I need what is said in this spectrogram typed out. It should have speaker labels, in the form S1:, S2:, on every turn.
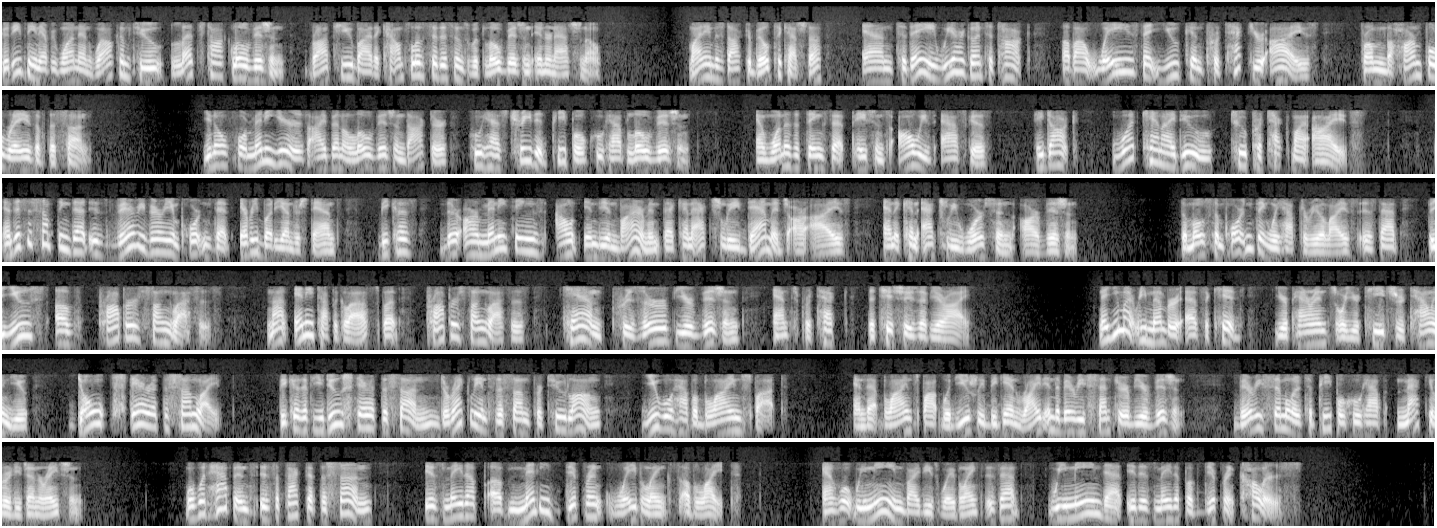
S1: Good evening, everyone, and welcome to Let's Talk Low Vision, brought to you by the Council of Citizens with Low Vision International. My name is Dr. Bill Takeshita, and today we are going to talk about ways that you can protect your eyes from the harmful rays of the sun. You know, for many years I've been a low vision doctor who has treated people who have low vision. And one of the things that patients always ask is, hey doc, what can I do to protect my eyes? And this is something that is very, very important that everybody understands because there are many things out in the environment that can actually damage our eyes and it can actually worsen our vision. The most important thing we have to realize is that the use of proper sunglasses not any type of glass, but proper sunglasses can preserve your vision and to protect the tissues of your eye. Now you might remember as a kid your parents or your teacher telling you, don't stare at the sunlight. Because if you do stare at the sun, directly into the sun for too long, you will have a blind spot. And that blind spot would usually begin right in the very center of your vision very similar to people who have macular degeneration. Well, what happens is the fact that the sun is made up of many different wavelengths of light. And what we mean by these wavelengths is that we mean that it is made up of different colors.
